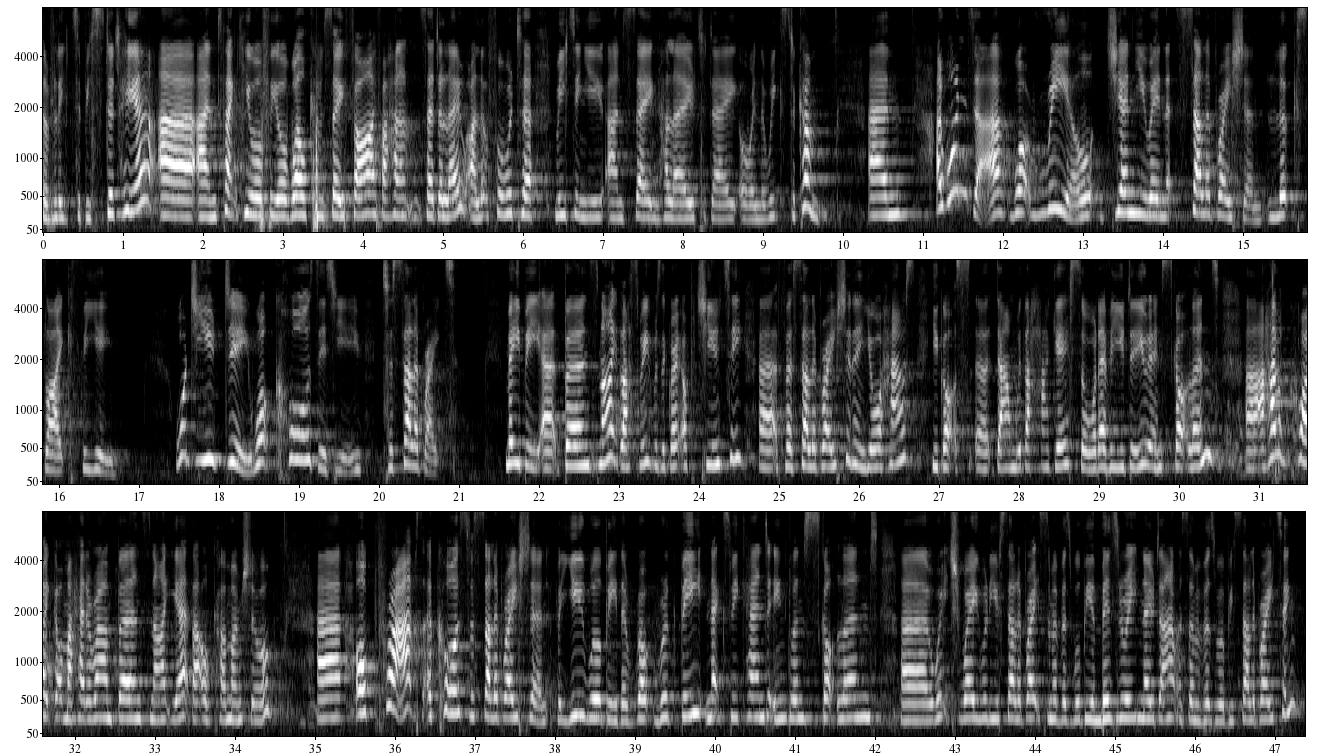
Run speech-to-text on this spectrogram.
Lovely to be stood here, uh, and thank you all for your welcome so far. If I hadn't said hello, I look forward to meeting you and saying hello today or in the weeks to come. Um, I wonder what real, genuine celebration looks like for you. What do you do? What causes you to celebrate? Maybe uh, Burns Night last week was a great opportunity uh, for celebration in your house. You got uh, down with the haggis or whatever you do in Scotland. Uh, I haven't quite got my head around Burns Night yet. That'll come, I'm sure. Uh, or perhaps a cause for celebration for you will be the rugby next weekend, England, Scotland. Uh, which way will you celebrate? Some of us will be in misery, no doubt, and some of us will be celebrating.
